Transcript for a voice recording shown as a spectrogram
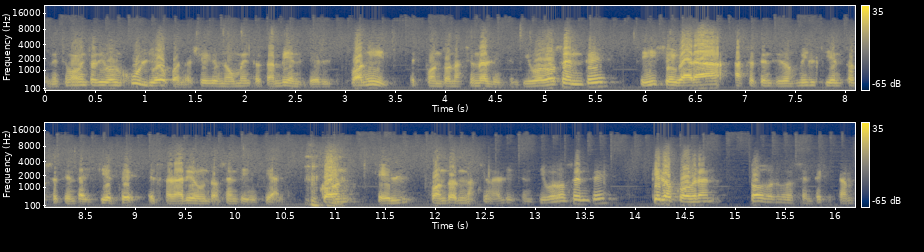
En ese momento digo en julio, cuando llegue un aumento también del FONIT, el Fondo Nacional de Incentivo Docente, ¿sí? llegará a 72.177 el salario de un docente inicial, con el Fondo Nacional de Incentivo Docente, que lo cobran todos los docentes que están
